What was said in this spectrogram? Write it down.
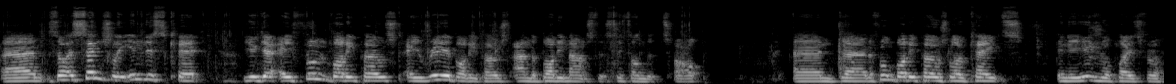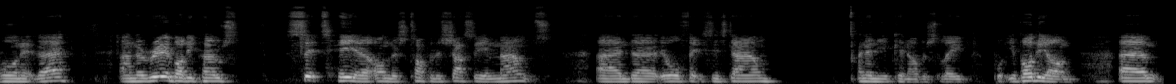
Um, so essentially, in this kit, you get a front body post, a rear body post, and the body mounts that sit on the top. And uh, the front body post locates in the usual place for a Hornet there. And the rear body post sits here on the top of the chassis and mounts. And uh, it all fixes down. And then you can obviously put your body on. Um,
